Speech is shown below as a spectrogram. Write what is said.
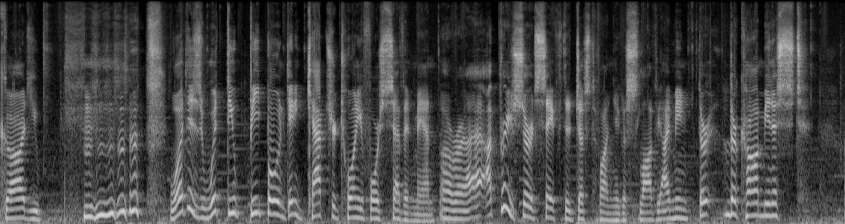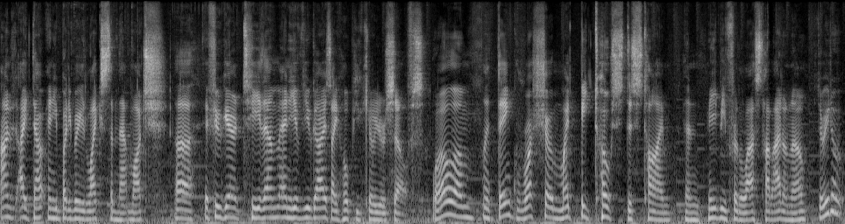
God, you... what is with you people and getting captured 24-7, man? Alright, I'm pretty sure it's safe to justify Yugoslavia. I mean, they're, they're communist. I, I doubt anybody really likes them that much. Uh, if you guarantee them, any of you guys, I hope you kill yourselves. Well, um, I think Russia might be toast this time. And maybe for the last time, I don't know. 3 to...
